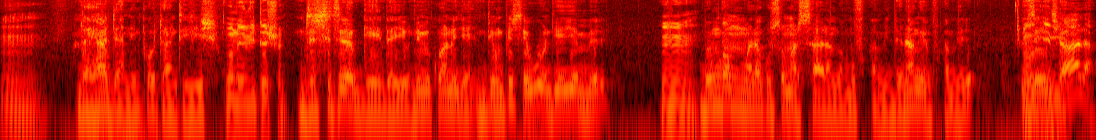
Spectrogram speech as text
Mm. and i had an important issue. On invitation? Nze sitera kugendayo nemikwano gyange ndi ompisa ewo ndyeyo emmere Mm. bwemuba mumala kusoma saala nga mufukamidde nange nfukamire nze nkyala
